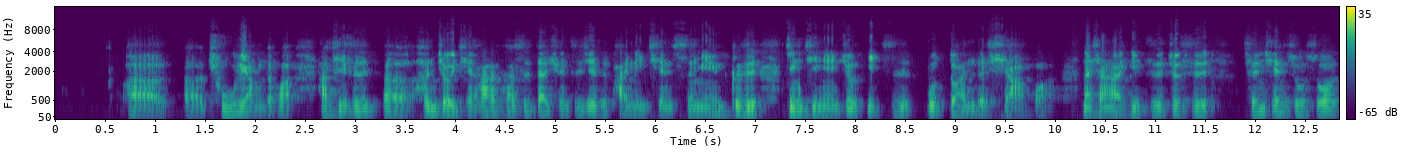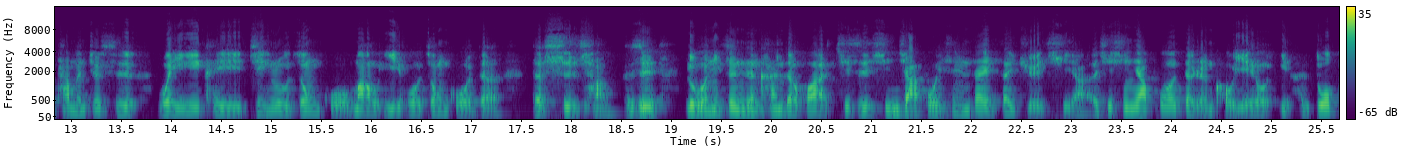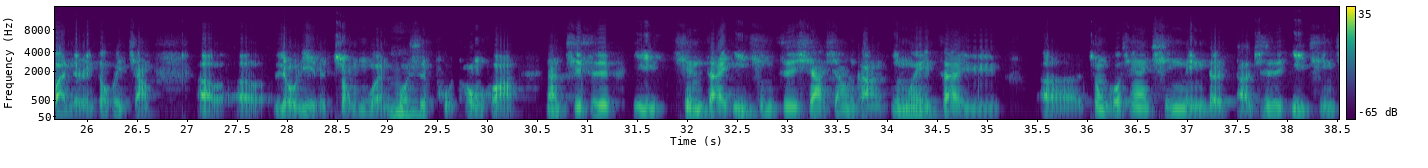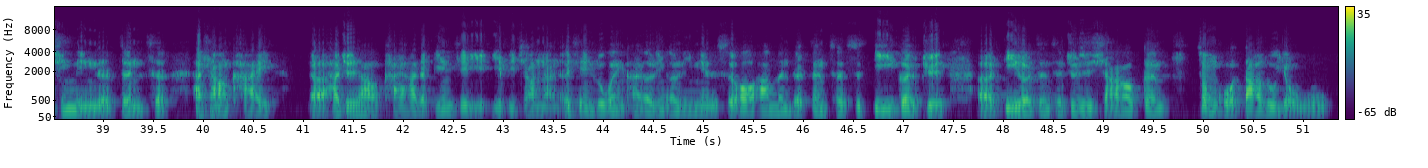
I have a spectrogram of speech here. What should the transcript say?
呃呃出量的话，它其实呃很久以前它它是在全世界是排名前十名，可是近几年就一直不断的下滑。那香港一直就是呈现出说，他们就是唯一可以进入中国贸易或中国的。的市场，可是如果你真正看的话，其实新加坡现在在在崛起啊，而且新加坡的人口也有一很多半的人都会讲，呃呃流利的中文或是普通话。那其实以现在疫情之下，香港因为在于呃中国现在清零的呃就是疫情清零的政策，他想要开。呃，他就是要开他的边界也也比较难，而且如果你看二零二零年的时候，他们的政策是第一个决，呃，第一个政策就是想要跟中国大陆有无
